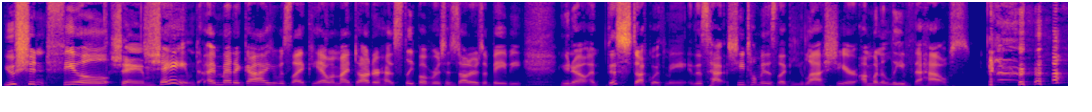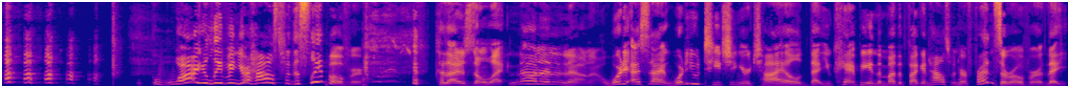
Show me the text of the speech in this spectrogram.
you shouldn't feel Shame. shamed. I met a guy who was like, "Yeah, when my daughter has sleepovers, his daughter's a baby, you know." And this stuck with me. This ha- she told me this like last year. I'm gonna leave the house. Why are you leaving your house for the sleepover? Because I just don't like. No, no, no, no, no. What do, I said? What are you teaching your child that you can't be in the motherfucking house when her friends are over? That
